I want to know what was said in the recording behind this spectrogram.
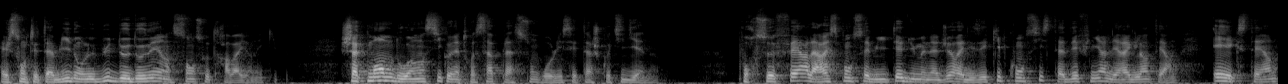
Elles sont établies dans le but de donner un sens au travail en équipe. Chaque membre doit ainsi connaître sa place, son rôle et ses tâches quotidiennes. Pour ce faire, la responsabilité du manager et des équipes consiste à définir les règles internes et externes,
